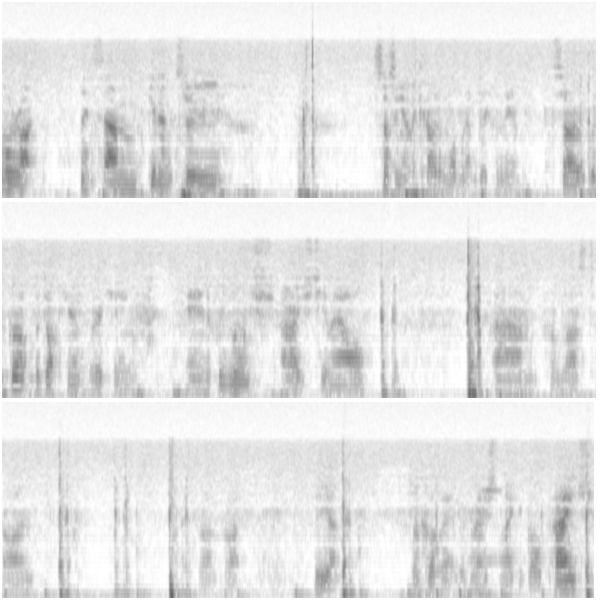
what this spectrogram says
Alright, let's um, get into sussing out the code and what we're going to do from there. So we've got the document working and if we launch our HTML um, from last time, right, right, we've got that, we've managed to make a gold page.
